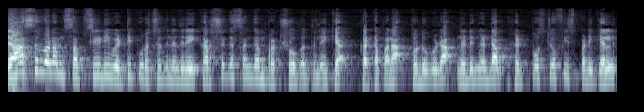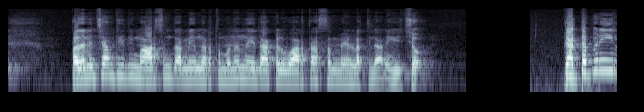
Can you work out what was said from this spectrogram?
രാസവളം സബ്സിഡി വെട്ടിക്കുറച്ചതിനെതിരെ കർഷക സംഘം പ്രക്ഷോഭത്തിലേക്ക്. Kattappana Thodupuzha Nedumkandam head post office പടിക്കൽ പതിനഞ്ചാം തീയതി മാർച്ചും ധർണയും നടത്തുമെന്ന് നേതാക്കൾ വാർത്താ സമ്മേളനത്തിൽ അറിയിച്ചു. കട്ടപ്പനയിൽ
